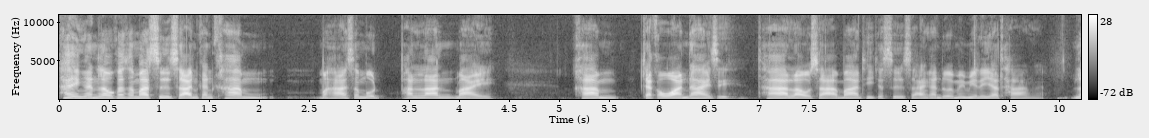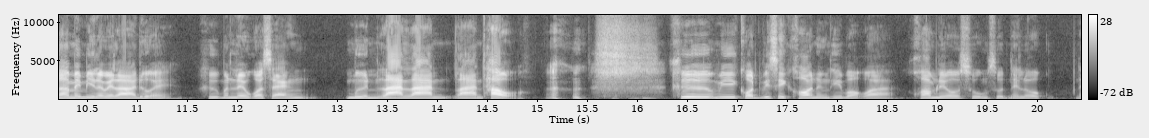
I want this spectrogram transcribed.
ถ้าอย่างนั้นเราก็สามารถสื่อสารกันข้ามมหาสมุทรพันล้านไมล์ข้ามจักรวาลได้สิ ถ้าเราสามารถที่จะสื่อสารกันโดยไม่มีระยะทาง และไม่มีเวลาด้วย คือมันเร็วกว่าแสง หมื่นล้านล้านล้านเท่า คือมีกฎวิสิกส์ข้อหนึ่งที่บอกว่าความเร็วสูงสุดในโลกใน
